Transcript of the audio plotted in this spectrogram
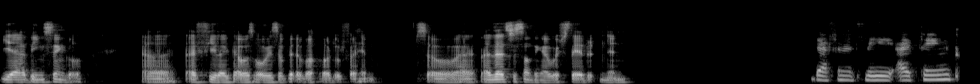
Yeah, being single. Uh, I feel like that was always a bit of a hurdle for him. So uh, that's just something I wish they had written in. Definitely. I think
